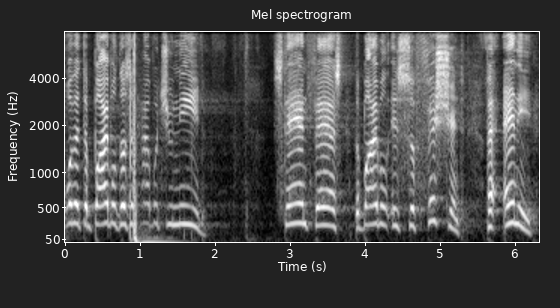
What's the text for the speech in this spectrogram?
or that the Bible doesn't have what you need. Stand fast. The Bible is sufficient for any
